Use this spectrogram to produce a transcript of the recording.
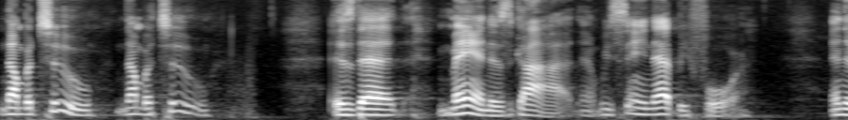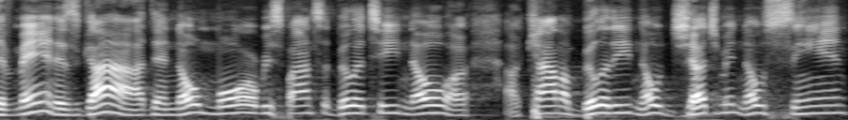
Number two, number two is that man is God. And we've seen that before. And if man is God, then no moral responsibility, no uh, accountability, no judgment, no sin,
